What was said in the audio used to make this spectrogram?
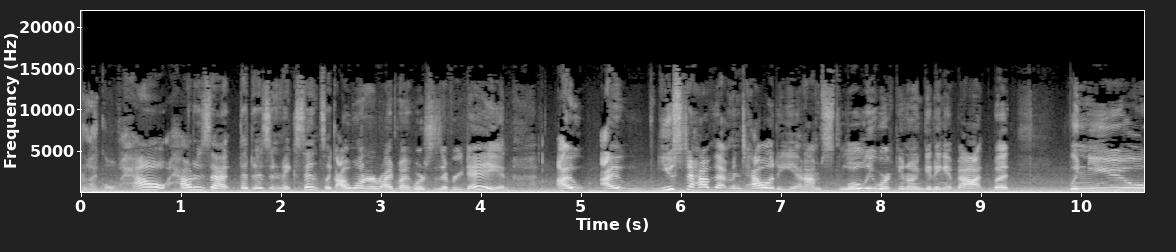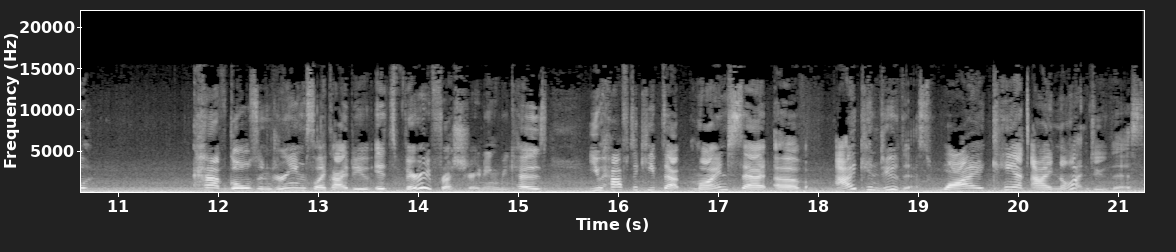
are like, "Well, how how does that that doesn't make sense? Like I want to ride my horses every day." And I I used to have that mentality and I'm slowly working on getting it back, but when you have goals and dreams like I do, it's very frustrating because you have to keep that mindset of I can do this. Why can't I not do this?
